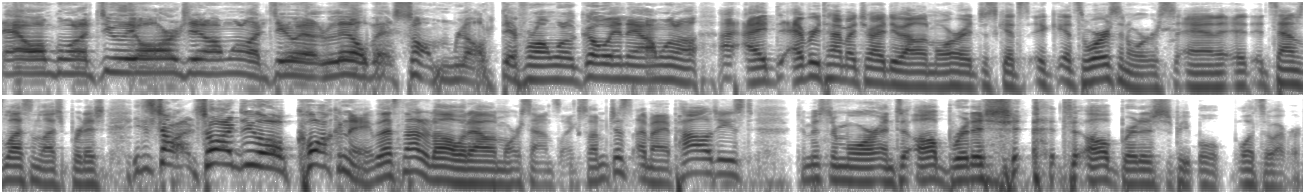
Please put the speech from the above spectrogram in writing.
now I'm gonna do the origin. I'm gonna do it a little bit something a little different. I'm gonna go in there. I'm gonna. I, I every time I try to do Alan Moore, it just gets it gets worse and worse, and it, it sounds less and less British. You just try, to do a little Cockney, but that's not at all what Alan Moore sounds like. So I'm just my apologies to Mr. Moore and to all British to all British people whatsoever.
